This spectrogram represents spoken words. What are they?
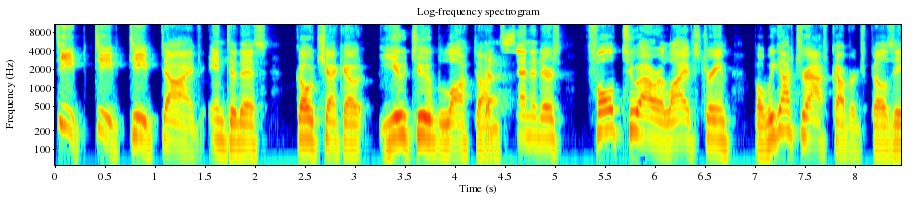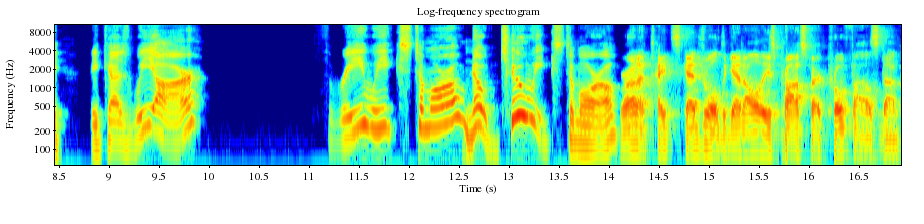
deep, deep, deep dive into this, go check out YouTube Locked On yes. Senators, full two hour live stream. But we got draft coverage, Pilsy, because we are three weeks tomorrow. No, two weeks tomorrow. We're on a tight schedule to get all these prospect profiles done.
